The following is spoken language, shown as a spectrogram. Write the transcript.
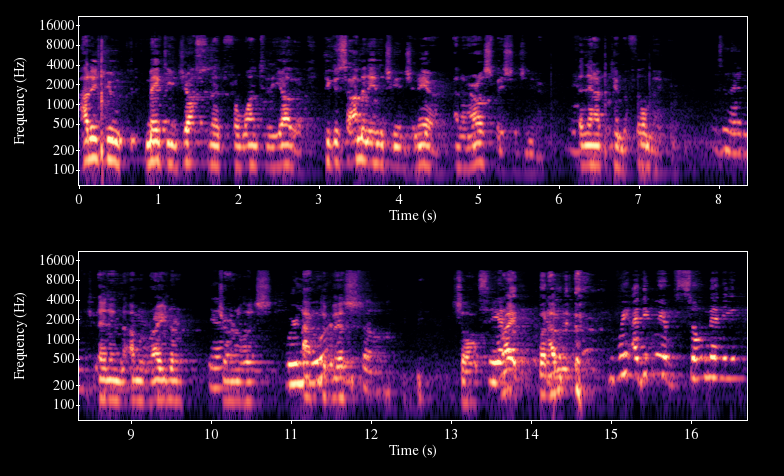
How did you make the adjustment from one to the other? Because I'm an energy engineer and an aerospace engineer, and then I became a filmmaker. Isn't that interesting? And then I'm a writer, Yeah. journalist, We're activist. though. So, See, I- right, but I'm. We, I think we have so many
